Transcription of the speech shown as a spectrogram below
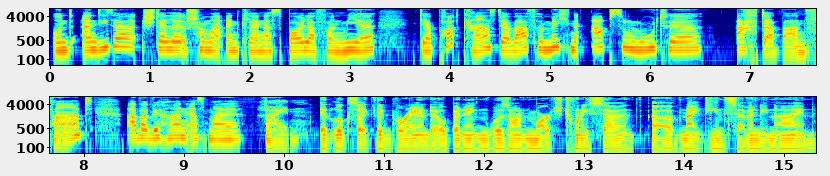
Und an dieser Stelle schon mal ein kleiner Spoiler von mir. Der Podcast, der war für mich eine absolute Achterbahnfahrt, aber wir hören erstmal rein. It looks like the grand opening was on March 27th of 1979.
